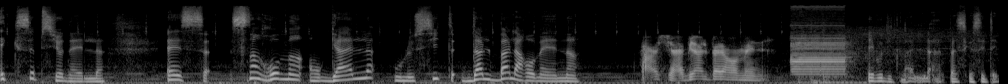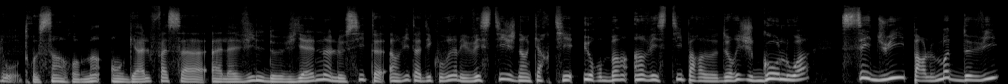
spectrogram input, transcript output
exceptionnel? Est-ce Saint-Romain en Galles ou le site d'Alba la Romaine Ah, j'irais bien Alba la Romaine. Et vous dites mal, parce que c'était l'autre, Saint-Romain en Galles, face à, à la ville de Vienne. Le site invite à découvrir les vestiges d'un quartier urbain investi par euh, de riches Gaulois, séduits par le mode de vie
